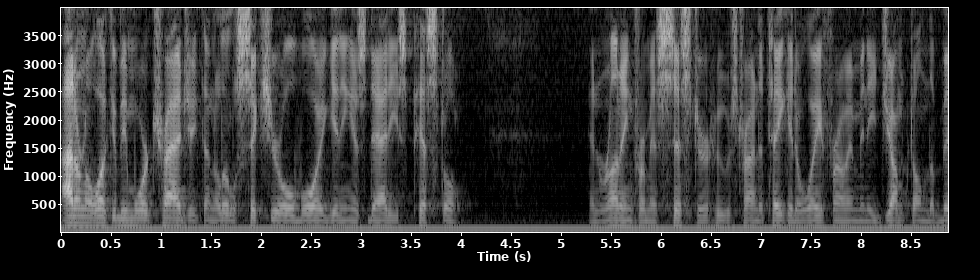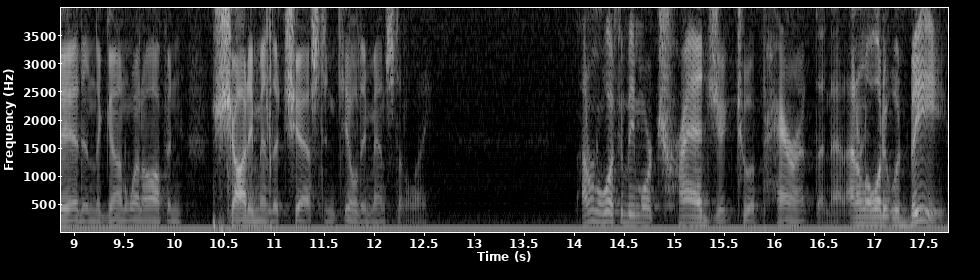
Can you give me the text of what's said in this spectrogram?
I don't know what could be more tragic than a little six year old boy getting his daddy's pistol and running from his sister who was trying to take it away from him, and he jumped on the bed, and the gun went off and shot him in the chest and killed him instantly. I don't know what could be more tragic to a parent than that. I don't know what it would be.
